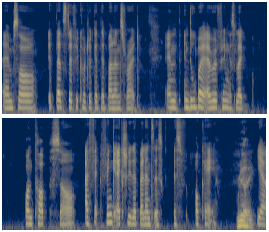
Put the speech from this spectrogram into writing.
Um, so it, that's difficult to get the balance right. And in Dubai, everything is like on top. So I th- think actually the balance is is okay. Really? Yeah.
